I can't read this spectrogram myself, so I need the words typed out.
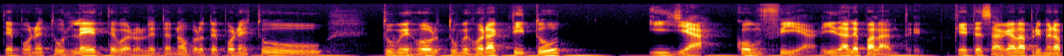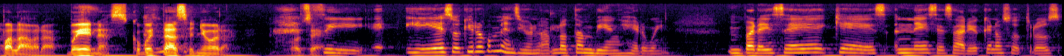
te pones tus lentes, bueno, lentes no, pero te pones tu, tu, mejor, tu mejor actitud y ya, confía y dale para adelante. Que te salga la primera palabra. Buenas, ¿cómo estás, señora? O sea. Sí, y eso quiero mencionarlo también, Herwin Me parece que es necesario que nosotros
